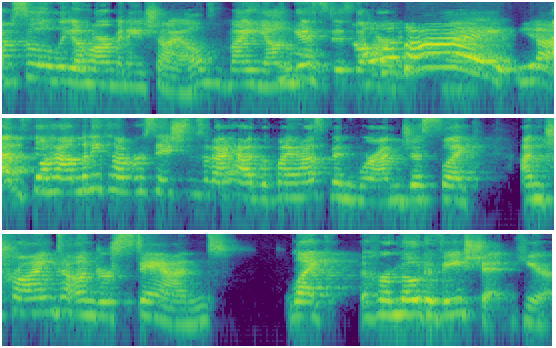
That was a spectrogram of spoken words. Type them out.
absolutely a harmony child. My youngest is the oh, harmony child. Yeah. And so how many conversations that I had with my husband where I'm just like, I'm trying to understand like her motivation here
